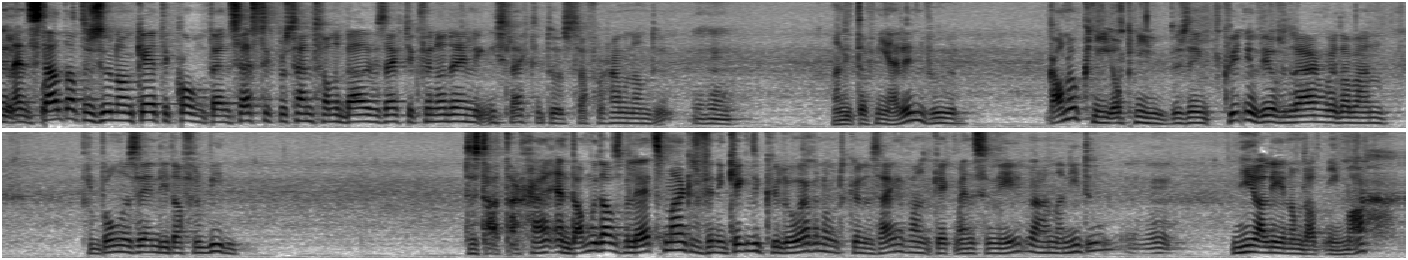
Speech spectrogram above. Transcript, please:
En, stel dat er zo'n enquête komt en 60% van de Belgen zegt, ik vind dat eigenlijk niet slecht, de doodstraf, wat gaan we dan doen? Mhm. Maar die toch niet herinvoeren. Kan ook niet opnieuw. Er zijn, ik weet niet hoeveel verdragen waar dat we aan verbonden zijn die dat verbieden. Dus dat, dat ga, en dat moet als beleidsmaker, vind ik, de culo hebben om te kunnen zeggen van, kijk mensen, nee, we gaan dat niet doen. Mhm. Niet alleen omdat het niet mag,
